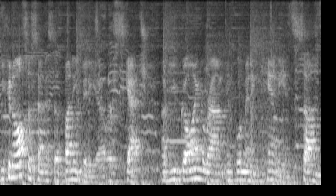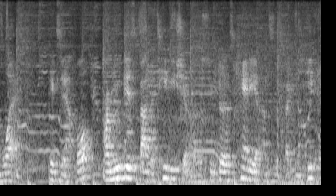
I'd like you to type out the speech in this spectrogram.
You can also send us a funny video or sketch of you going around implementing candy in some way. Example, our movie is about a TV show host who throws candy at unsuspecting people.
